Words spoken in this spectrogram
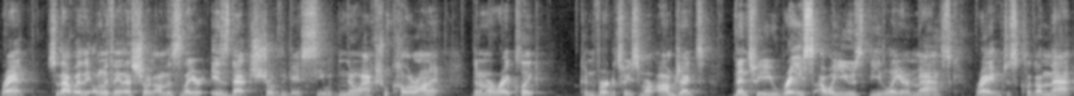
right? So that way, the only thing that's showing on this layer is that stroke that you guys see with no actual color on it. Then I'm gonna right click, convert it to a smart object. Then to erase, I will use the layer mask, right? Just click on that.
